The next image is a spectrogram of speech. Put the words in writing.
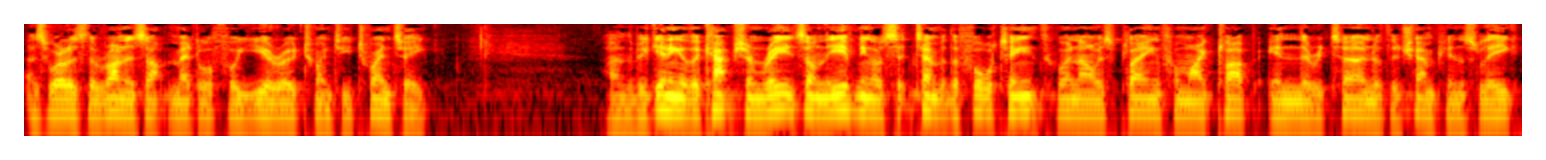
as well as the runners up medal for Euro 2020. And the beginning of the caption reads On the evening of September the 14th, when I was playing for my club in the return of the Champions League,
